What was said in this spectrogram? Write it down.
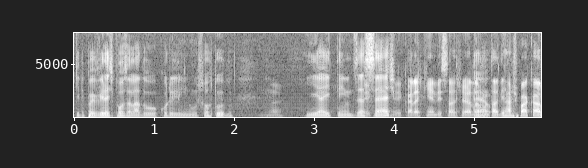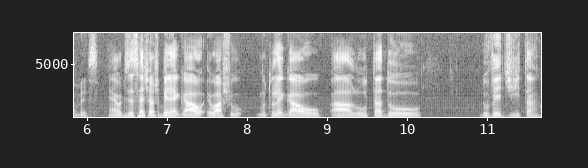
Que depois vira a esposa lá do Kuririn, o sortudo. né? E aí tem o 17. E carequinha de só já dá É, vontade de raspar a cabeça. É, o 17 eu acho bem legal. Eu acho muito legal a luta do, do Vegeta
